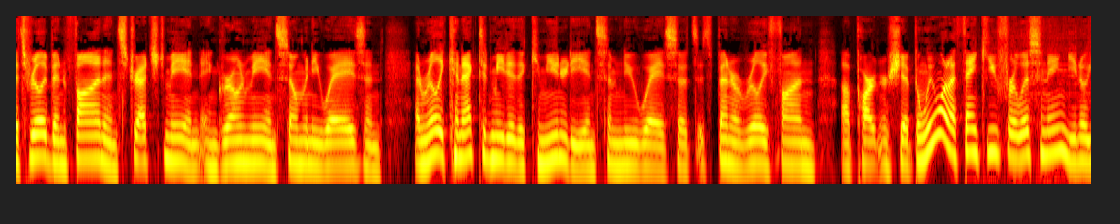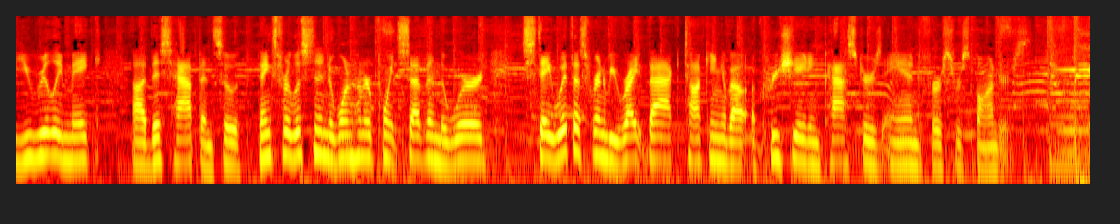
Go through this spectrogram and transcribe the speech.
it's really been fun and stretched me and, and grown me in so many ways and, and really connected me to the community in some new ways. So it's, it's been a really fun uh, partnership. And we want to thank you for listening. You know, you really make uh, this happen. So thanks for listening to 100.7 The Word. Stay with us. We're going to be right back talking about appreciating pastors and first responders.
